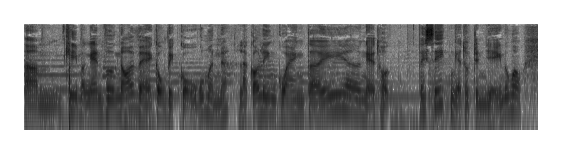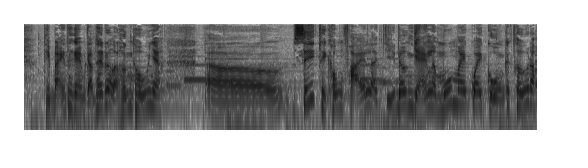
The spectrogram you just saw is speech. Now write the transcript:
Um, khi mà nghe anh Vương nói về công việc cũ của mình á là có liên quan tới ờ, nghệ thuật tới siết nghệ thuật trình diễn đúng không? Thì bản thân em cảm thấy rất là hứng thú nha. Ờ, uh, siết thì không phải là chỉ đơn giản là múa may quay cuồng các thứ đâu.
